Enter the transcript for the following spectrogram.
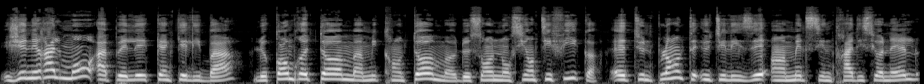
Généralement appelé quinqueliba, le combretum micranthum de son nom scientifique est une plante utilisée en médecine traditionnelle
